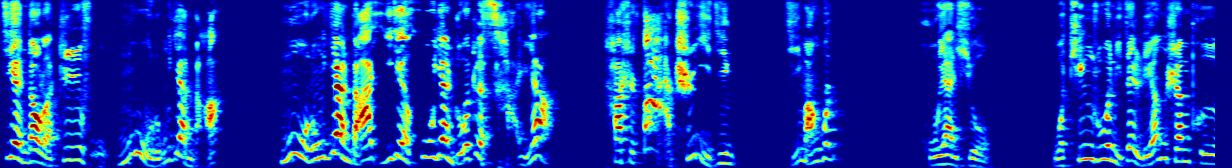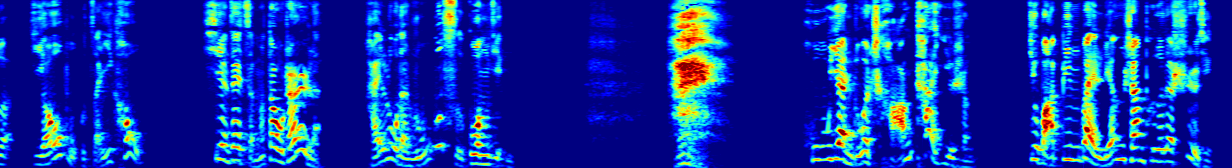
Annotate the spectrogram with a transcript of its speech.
见到了知府慕容彦达。慕容彦达一见呼延灼这惨样，他是大吃一惊，急忙问：“呼延兄，我听说你在梁山坡剿捕贼寇，现在怎么到这儿了，还落得如此光景？”唉，呼延灼长叹一声，就把兵败梁山坡的事情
